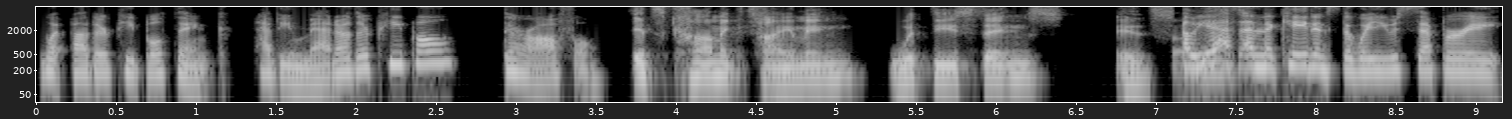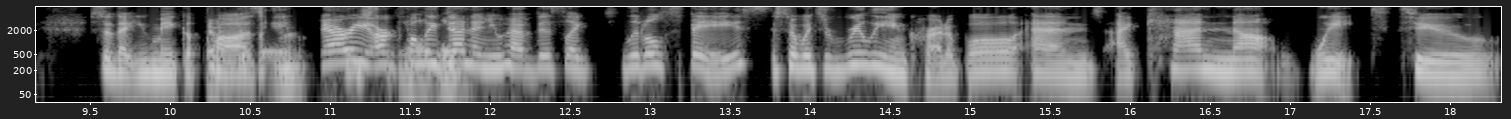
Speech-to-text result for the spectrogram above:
what other people think. Have you met other people? They're awful. It's comic timing with these things. It's oh yes, and the cadence, the way you separate so that you make a pause, it's very artfully done, and you have this like little space. So it's really incredible, and I cannot wait to.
